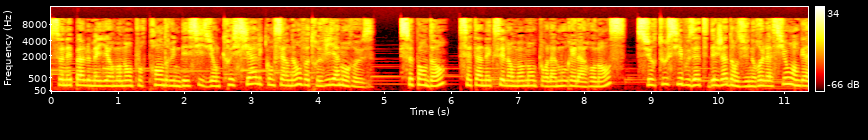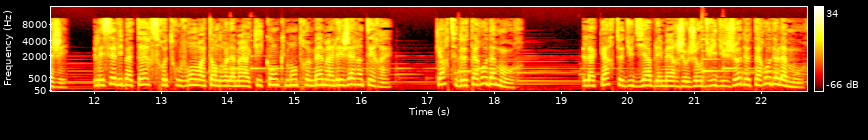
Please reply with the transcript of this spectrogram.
ce n'est pas le meilleur moment pour prendre une décision cruciale concernant votre vie amoureuse. Cependant, c'est un excellent moment pour l'amour et la romance, surtout si vous êtes déjà dans une relation engagée. Les célibataires se retrouveront à tendre la main à quiconque montre même un léger intérêt. Carte de tarot d'amour. La carte du diable émerge aujourd'hui du jeu de tarot de l'amour.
